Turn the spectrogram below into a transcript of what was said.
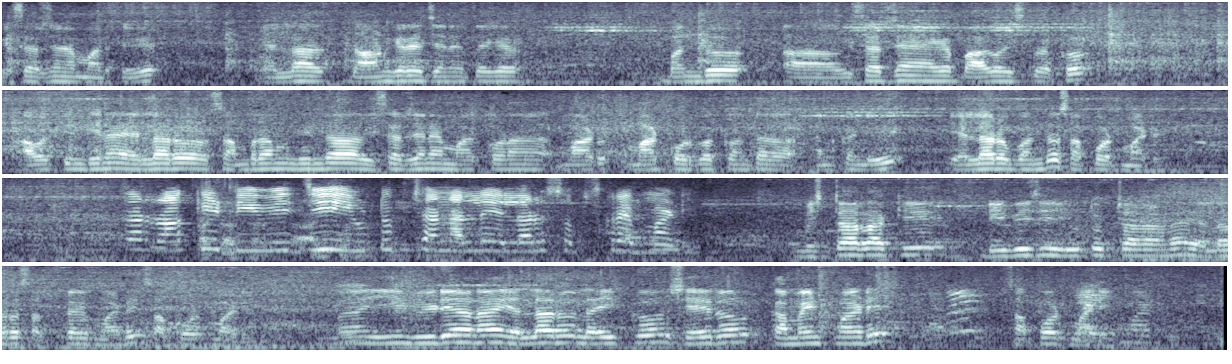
ವಿಸರ್ಜನೆ ಮಾಡ್ತೀವಿ. ಎಲ್ಲ ದಾವಣಗೆರೆ ಜನತೆಗೆ ಬಂದು ವಿಸರ್ಜನೆಗೆ ಭಾಗವಹಿಸಬೇಕು. ಅವತ್ತಿನ ದಿನ ಎಲ್ಲರೂ ಸಂಭ್ರಮದಿಂದ ವಿಸರ್ಜನೆ ಮಾಡ್ಕೊಳ ಮಾಡಿ ಮಾಡಿಕೊಡ್ಬೇಕು ಅಂತ ಅಂದ್ಕೊಂಡಿವಿ ಎಲ್ಲರೂ ಬಂದು ಸಪೋರ್ಟ್ ಮಾಡಿ. Sir Rocky D V G YouTube ಚಾನಲ್ನ ಎಲ್ಲರೂ ಸಬ್ಸ್ಕ್ರೈಬ್ ಮಾಡಿ. Mister Rocky D B G YouTube ಚಾನಲ್ನ ಎಲ್ಲರೂ ಸಬ್ಸ್ಕ್ರೈಬ್ ಮಾಡಿ, ಸಪೋರ್ಟ್ ಮಾಡಿ. ಈ ವಿಡಿಯೋನ ಎಲ್ಲರೂ ಲೈಕು, ಶೇರು, ಕಮೆಂಟ್ ಮಾಡಿ, ಸಪೋರ್ಟ್ ಮಾಡಿ.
